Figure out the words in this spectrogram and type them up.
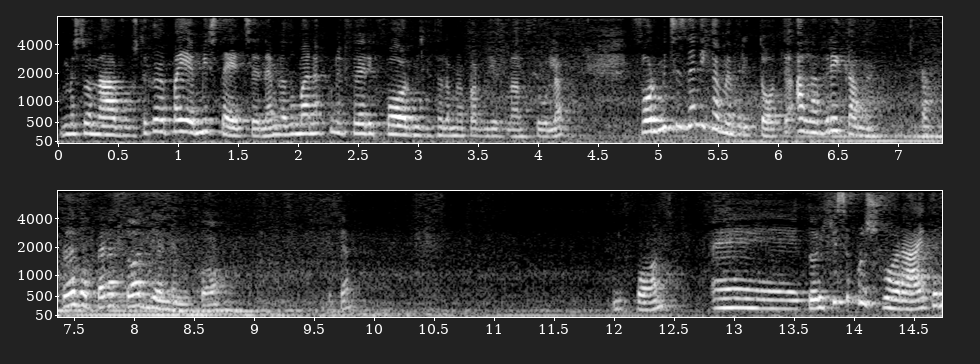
μες στον Αύγουστο είχαμε πάει εμείς στα H&M να δούμε αν έχουν φέρει φόρμη και θέλαμε να πάρουμε για την Ανθούλα. Φόρμιτσε δεν είχαμε βρει τότε, αλλά βρήκαμε. Αυτό εδώ πέρα το αντιανεμικό. Λοιπόν, ε, το είχε σε προσφορά, ήταν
